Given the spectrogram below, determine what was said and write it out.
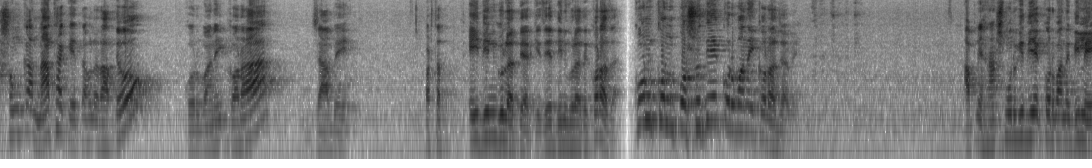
আশঙ্কা না থাকে, তাহলে রাতেও কোরবানি করা যাবে, অর্থাৎ এই দিনগুলোতে আর কি, যে দিনগুলোতে করা যায়। কোন কোন পশু দিয়ে কোরবানি করা যাবে? আপনি হাঁস মুরগি দিয়ে কোরবানি দিলে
